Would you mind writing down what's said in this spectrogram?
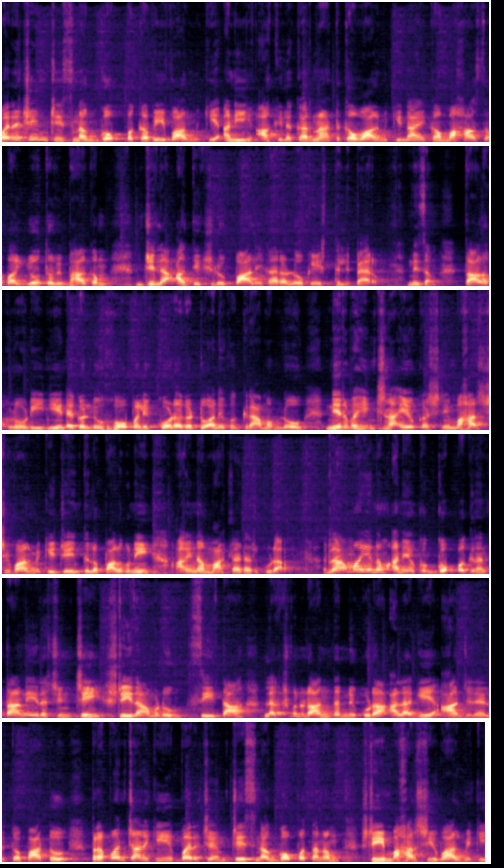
పరిచయం చేసిన గొప్ప కవి వాల్మీకి అని అఖిల కర్ణాటక వాల్మీకి నాయక మహాసభ యూత్ విభాగం జిల్లా అధ్యక్షుడు పాలేకార లోకేష్ తెలిపారు. నిజం. తాలూకులోని నీడగల్లు హోపలి కోడగట్టు అనే ఒక గ్రామంలో నిర్వహించిన ఈ యొక్క శ్రీ మహర్షి వాల్మీకి జయంతిలో పాల్గొని ఆయన మాట్లాడారు కూడా. రామాయణం అనే ఒక గొప్ప గ్రంథాన్ని రచించి శ్రీరాముడు సీత లక్ష్మణుడు అందరినీ కూడా అలాగే ఆంజనేయులతో పాటు ప్రపంచానికి పరిచయం చేసిన గొప్పతనం శ్రీ మహర్షి వాల్మీకి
